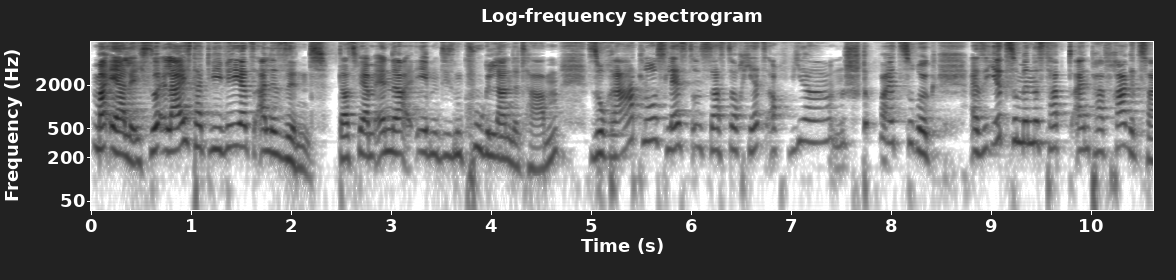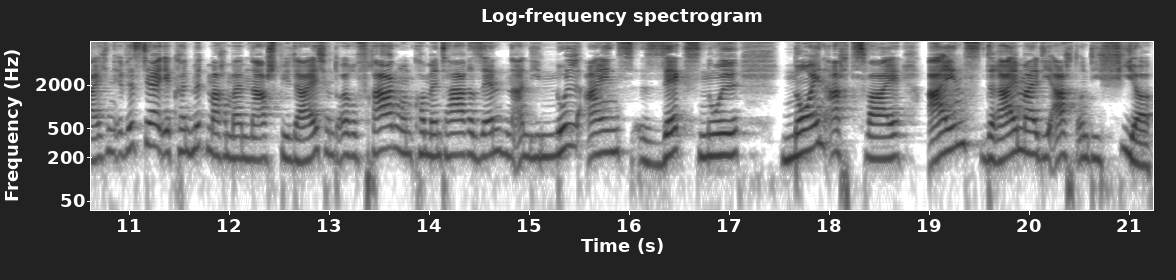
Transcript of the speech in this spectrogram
mal ehrlich, so erleichtert wie wir jetzt alle sind, dass wir am Ende eben diesen Kuh gelandet haben, so ratlos lässt uns das doch jetzt auch wieder ein Stück weit zurück. Also ihr zumindest habt ein paar Fragezeichen. Ihr wisst ja, ihr könnt mitmachen beim Nachspieldeich und eure Fragen und Kommentare senden an die 01 160 982 1, dreimal die 8 und die 4.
